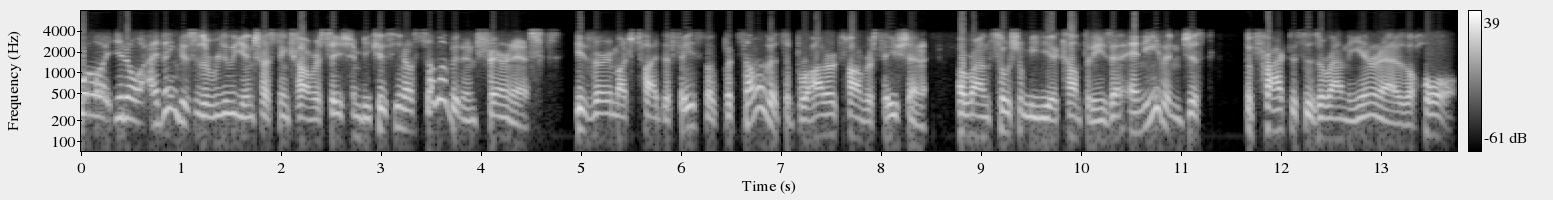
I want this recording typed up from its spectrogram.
Well, you know, I think this is a really interesting conversation because, you know, some of it, in fairness, is very much tied to Facebook, but some of it's a broader conversation around social media companies and, and even just the practices around the internet as a whole.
